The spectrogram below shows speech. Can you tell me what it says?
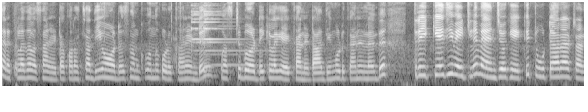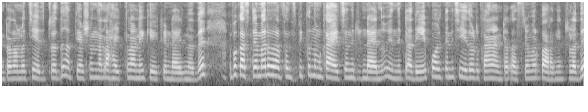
തിരക്കുള്ള ദിവസമാണ് കേട്ടോ കുറച്ചധികം ഓർഡേഴ്സ് നമുക്ക് ഒന്ന് കൊടുക്കാനുണ്ട്. ഫസ്റ്റ് ബർത്ത്ഡേക്കുള്ള കേക്കാണ് കേട്ടോ ആദ്യം കൊടുക്കാനുള്ളത്. ത്രീ കെ ജി വെയിറ്റിൽ വാഞ്ചോ കേക്ക് ടു ടയറായിട്ടാണ് കേട്ടോ നമ്മൾ ചെയ്തിട്ടുള്ളത്. അത്യാവശ്യം നല്ല ഹൈറ്റിലാണ് കേക്ക് ഉണ്ടായിരുന്നത്. അപ്പോൾ കസ്റ്റമർ റെഫറൻസ് പിക്ക് നമുക്ക് അയച്ചു തന്നിട്ടുണ്ടായിരുന്നു. എന്നിട്ട് അതേപോലെ തന്നെ ചെയ്ത് കൊടുക്കാനാണ് കേട്ടോ കസ്റ്റമർ പറഞ്ഞിട്ടുള്ളത്.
